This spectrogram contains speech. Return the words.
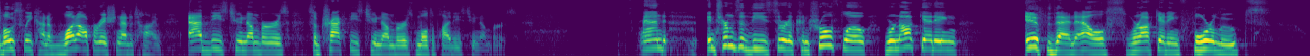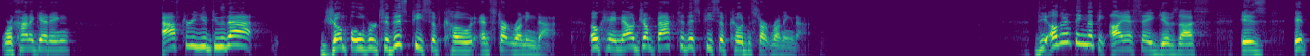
mostly kind of one operation at a time. Add these two numbers, subtract these two numbers, multiply these two numbers. And in terms of these sort of control flow, we're not getting if then else. We're not getting for loops. We're kind of getting after you do that, jump over to this piece of code and start running that. OK, now jump back to this piece of code and start running that. The other thing that the ISA gives us is it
